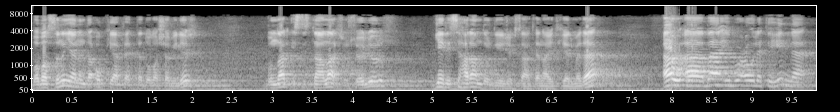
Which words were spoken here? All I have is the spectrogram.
babasının yanında o kıyafetle dolaşabilir. Bunlar istisnalar. Şimdi söylüyoruz. Gerisi haramdır diyecek zaten ayet-i kerimede. Ev âbâi bu'ûletihinne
